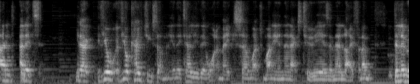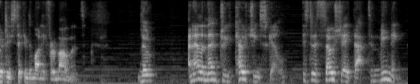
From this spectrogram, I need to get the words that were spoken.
and and it's you know if you're if you're coaching somebody and they tell you they want to make so much money in the next two years in their life, and I'm deliberately sticking to money for a moment, the an elementary coaching skill is to associate that to meaning.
